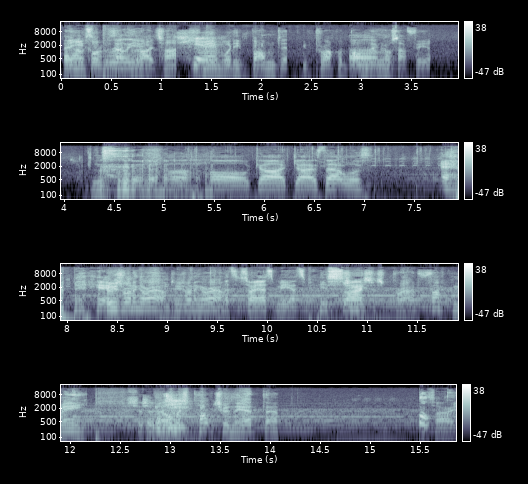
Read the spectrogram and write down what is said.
That you was called us at the right time. Yeah. Me and Woody bombed it. We proper bombed it Um, across that field. oh, oh god, guys, that was epic. Who's running around? Who's running around? That's sorry. That's me. That's me. Sorry. Jesus, Brad. Fuck me. Should I have. almost popped you in the head there. Sorry.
